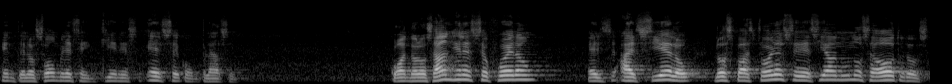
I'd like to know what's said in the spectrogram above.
entre los hombres en quienes Él se complace. Cuando los ángeles se fueron al cielo, los pastores se decían unos a otros,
